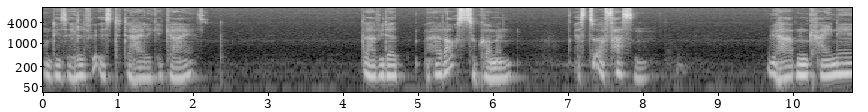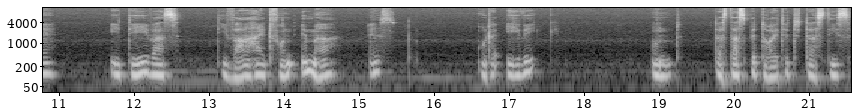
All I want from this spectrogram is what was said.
und diese Hilfe ist der Heilige Geist, da wieder herauszukommen, es zu erfassen. Wir haben keine Idee, was die Wahrheit von immer ist oder ewig und dass das bedeutet, dass dies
